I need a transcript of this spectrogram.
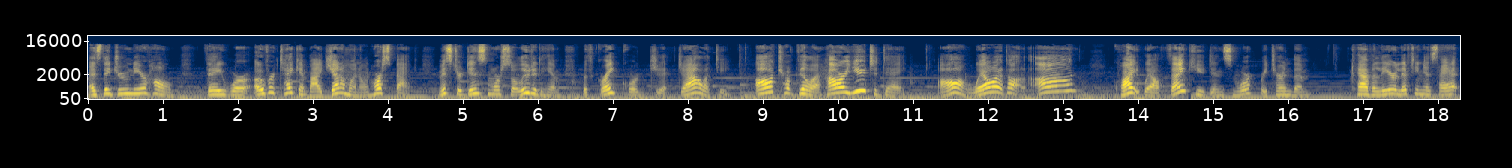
As they drew near home, they were overtaken by a gentleman on horseback. Mr. Dinsmore saluted him with great cordiality. Ah, Travilla, how are you today? Ah, well on? Quite well, thank you, Dinsmore, returned the cavalier, lifting his hat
